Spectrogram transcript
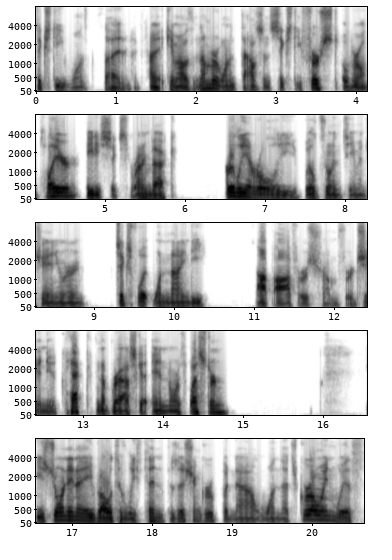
61th I came out with number 1061st overall player, 86th running back, early enrollee, will join the team in January, six foot 190, top offers from Virginia Tech, Nebraska, and Northwestern. He's joining a relatively thin position group, but now one that's growing with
